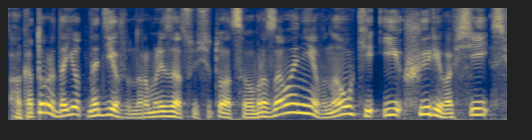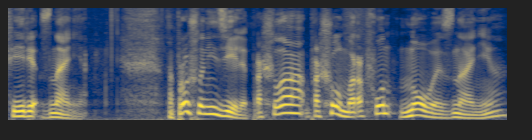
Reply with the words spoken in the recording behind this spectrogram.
а, которая дает надежду на нормализацию ситуации в образовании, в науке и шире во всей сфере знания. На прошлой неделе прошла, прошел марафон «Новое знание».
